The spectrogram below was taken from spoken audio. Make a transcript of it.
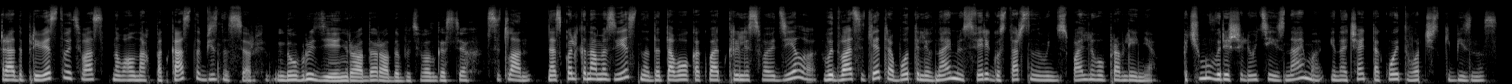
Рада приветствовать вас на волнах подкаста «Бизнес-серфинг». Добрый день, рада, рада быть у вас в гостях. Светлана, насколько нам известно, до того, как вы открыли свое дело, вы 20 лет работали в найме в сфере государственного муниципального управления. Почему вы решили уйти из найма и начать такой творческий бизнес?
